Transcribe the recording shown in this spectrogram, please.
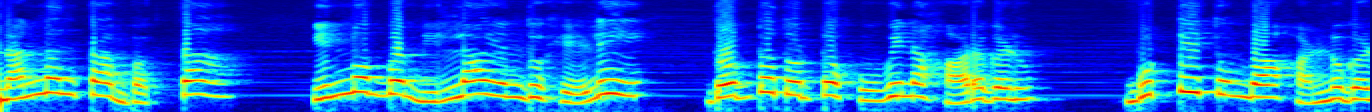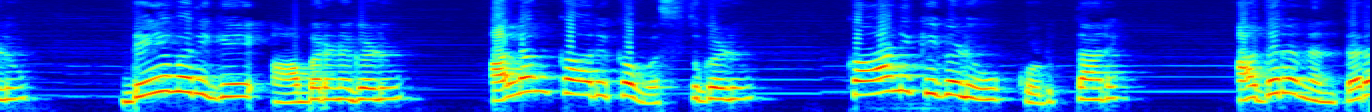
ನನ್ನಂತ ಭಕ್ತ ಇನ್ನೊಬ್ಬನಿಲ್ಲ ಎಂದು ಹೇಳಿ ದೊಡ್ಡ ದೊಡ್ಡ ಹೂವಿನ ಹಾರಗಳು, ಬುಟ್ಟಿ ತುಂಬ ಹಣ್ಣುಗಳು, ದೇವರಿಗೆ ಆಭರಣಗಳು, ಅಲಂಕಾರಿಕ ವಸ್ತುಗಳು, ಕಾಣಿಕೆಗಳು ಕೊಡುತ್ತಾರೆ. ಅದರ ನಂತರ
